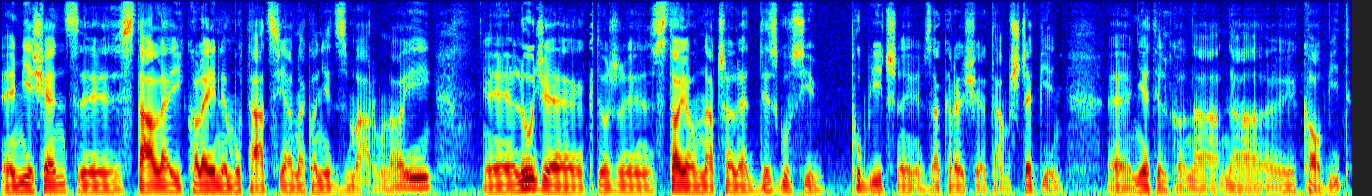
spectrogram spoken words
e, miesięcy stale i kolejne mutacje, a na koniec zmarł. No i e, ludzie, którzy stoją na czele dyskusji publicznej w zakresie tam szczepień, nie tylko na, na e, COVID,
